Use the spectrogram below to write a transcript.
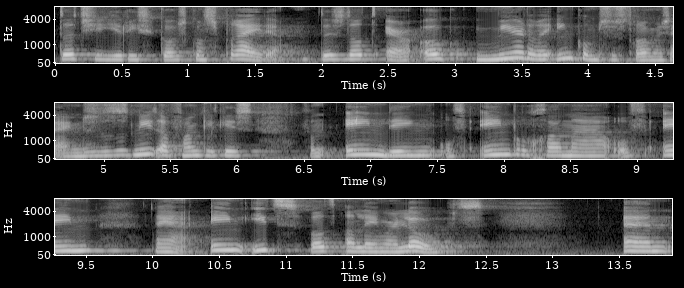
dat je je risico's kan spreiden? Dus dat er ook meerdere inkomstenstromen zijn. Dus dat het niet afhankelijk is van één ding of één programma of één, nou ja, één iets wat alleen maar loopt. En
